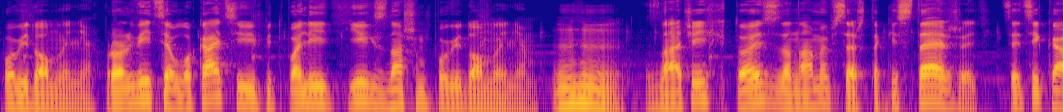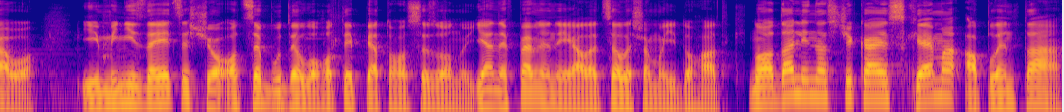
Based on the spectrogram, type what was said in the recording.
повідомлення. Прорвіться в локацію і підпаліть їх з нашим повідомленням. Угу. Значить, хтось за нами все ж таки стежить. Це цікаво. І мені здається, що оце буде логотип п'ятого сезону. Я не впевнений, але це лише мої догадки. Ну а далі нас чекає схема аплента.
